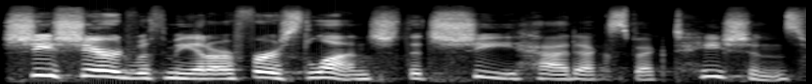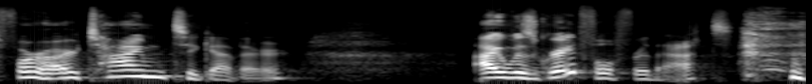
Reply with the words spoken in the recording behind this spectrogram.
She shared with me at our first lunch that she had expectations for our time together. I was grateful for that.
